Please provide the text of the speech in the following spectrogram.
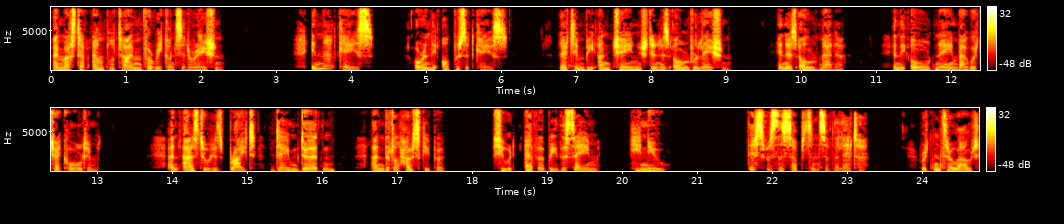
I must have ample time for reconsideration. In that case, or in the opposite case, let him be unchanged in his old relation, in his old manner, in the old name by which I called him. And as to his bright Dame Durden and little housekeeper, she would ever be the same, he knew. This was the substance of the letter, written throughout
